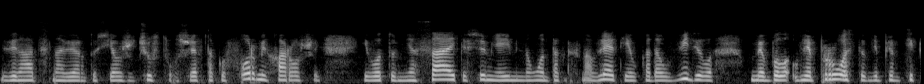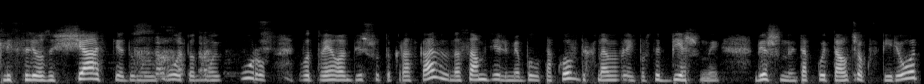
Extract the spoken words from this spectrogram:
12, наверное, то есть я уже чувствовала, что я в такой форме хорошей, и вот у меня сайт, и все, меня именно он так вдохновляет. Я его когда увидела, у меня было, у меня просто, у меня прям текли слезы счастья, я думаю, вот он мой гуру, вот я вам без шуток рассказываю, на самом деле у меня было такое вдохновление, просто бешеный, бешеный такой толчок вперед,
